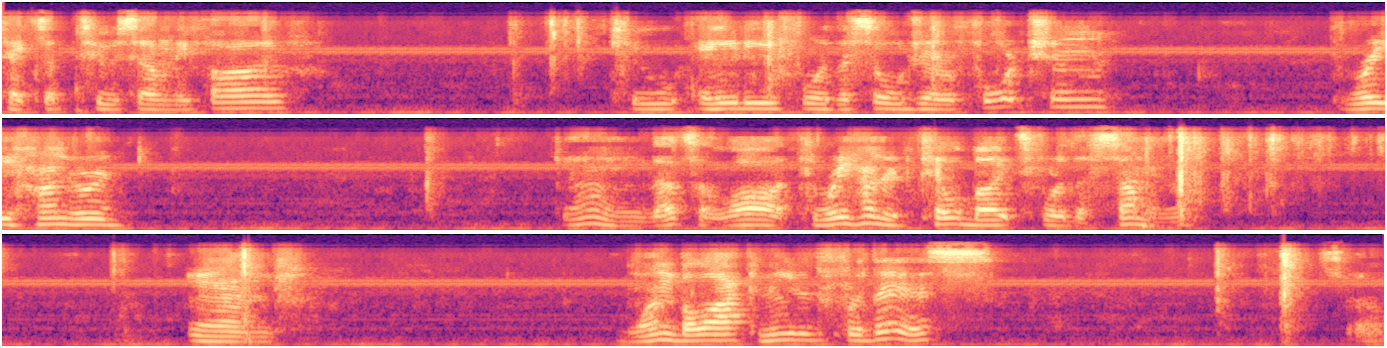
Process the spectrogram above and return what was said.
takes up 275. 280 for the Soldier of Fortune. 300. Dang, that's a lot. 300 kilobytes for the Summoner. And one block needed for this. So,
